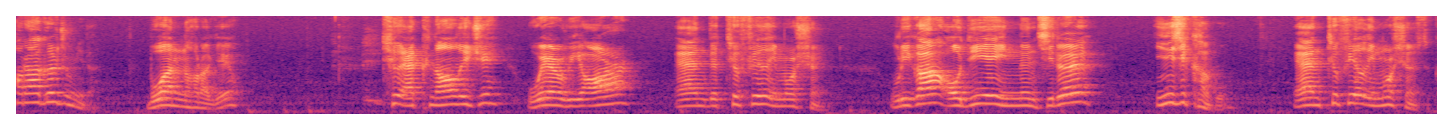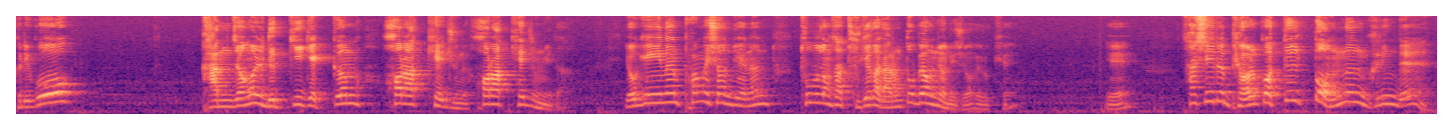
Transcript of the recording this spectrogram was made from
허락을 줍니다. 뭐 하는 허락이에요? To acknowledge where we are and to feel emotion. 우리가 어디에 있는지를 인식하고 and to feel emotions. 그리고 감정을 느끼게끔 허락해 주는 허락해 줍니다. 여기 있는 permission 뒤에는 투부정사 두 개가 나름 또 병렬이죠. 이렇게. 예. 사실은 별거 뜰 도 없는 글인데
